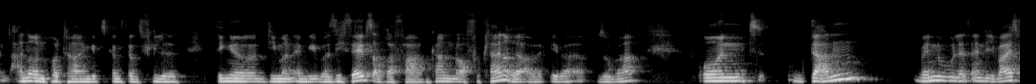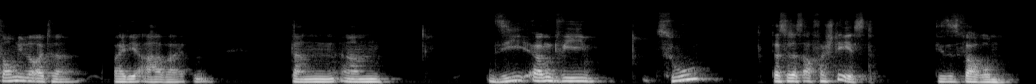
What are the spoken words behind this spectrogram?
in anderen Portalen gibt es ganz, ganz viele Dinge, die man irgendwie über sich selbst auch erfahren kann und auch für kleinere Arbeitgeber sogar. Und dann wenn du letztendlich weißt, warum die Leute bei dir arbeiten, dann ähm, sieh irgendwie zu, dass du das auch verstehst, dieses Warum.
